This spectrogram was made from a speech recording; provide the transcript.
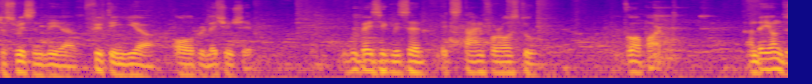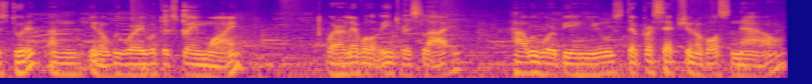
just recently a 15-year-old relationship. We basically said it's time for us to go apart, and they understood it, and you know we were able to explain why, where our level of interest lie, how we were being used, the perception of us now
